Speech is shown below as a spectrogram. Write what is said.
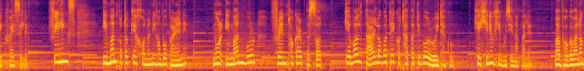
দেখুৱাইছিলে? ফিলিংছ ইমান পটককৈ সলনি হ'ব পাৰেনে? মোৰ ইমানবোৰ ফ্ৰেণ্ড থকাৰ পাছত কেৱল তাৰ লগতে কথা পাতিব ৰৈ থাকোঁ সেইখিনিও সি বুজি নাপালে। মই ভগৱানক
